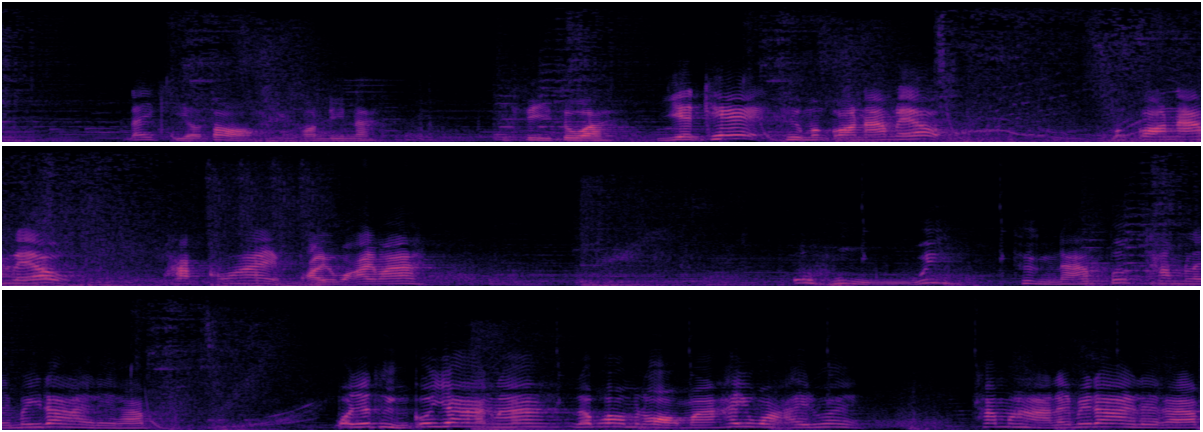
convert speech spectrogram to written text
ำได้เขียวต่อมังกรดินนะ อีกสี่ตัว เหยียดเข้ถึงมังกรน้ำแล้ว มังกรน้ำแล้ว พับเขาให้ปล่อยวายมา โอ้โหถึงน้ำปุ๊บทำอะไรไม่ได้เลยครับกว่าจะถึงก็ยากนะ แล้วพอมันออกมาให้วายด้วยทำหาอะไรไม่ได้เลยครับ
